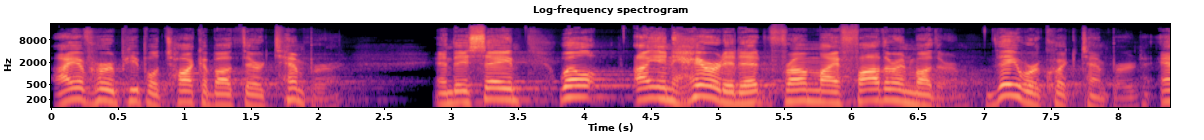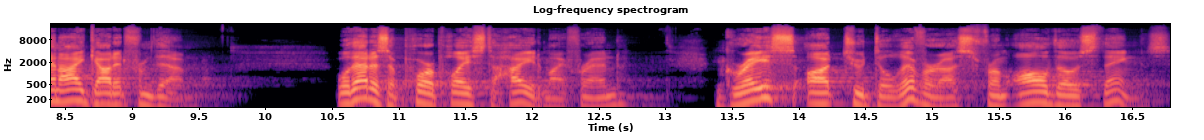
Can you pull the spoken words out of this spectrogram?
I have heard people talk about their temper, and they say, Well, I inherited it from my father and mother. They were quick tempered, and I got it from them. Well, that is a poor place to hide, my friend. Grace ought to deliver us from all those things.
